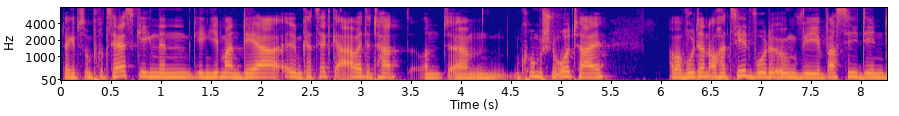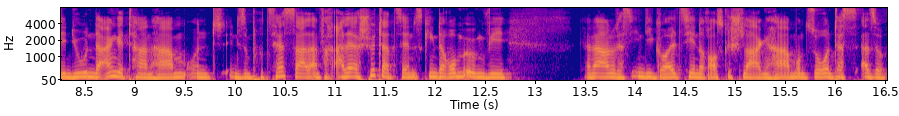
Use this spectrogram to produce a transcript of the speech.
Da gibt es einen Prozess gegen, einen, gegen jemanden, der im KZ gearbeitet hat und ähm, einen komischen Urteil aber wo dann auch erzählt wurde, irgendwie, was sie den, den Juden da angetan haben und in diesem Prozesssaal einfach alle erschüttert sind. Es ging darum, irgendwie, keine Ahnung, dass ihnen die Goldzähne rausgeschlagen haben und so. Und das, also,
